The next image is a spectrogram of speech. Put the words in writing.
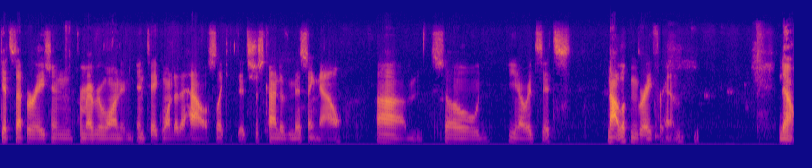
get separation from everyone and, and take one to the house. Like it's just kind of missing now. Um, so you know it's it's not looking great for him. No,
